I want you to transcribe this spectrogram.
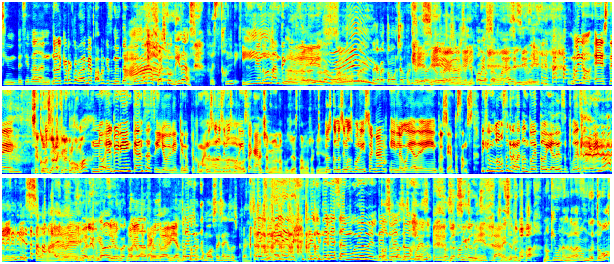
Sin decir nada. No le quiero recordar a mi papá porque si no te Ah, fue a escondidas. Fue escondido. Y- Bien romántico. jugamos, compadre. Déjame tomar un chat porque ahorita sí, yo no no madre, Sí, sí, sí. Bueno, este. ¿Se conocieron aquí en Oklahoma? No, él vivía en Kansas y yo vivía aquí en Oklahoma. Nos conocimos por Ah, Instagram. Échame una, pues ya estamos aquí. Nos conocimos por Instagram y luego ya de ahí, pues ya empezamos. Dijimos, vamos a grabar un dueto y ya después de que vino. Ay, valió Y- y- madre. y el dueto No, yo ya fue, todavía. el dueto fue Pregunta- como seis años después. Pregúntele, pregúntele a Samudio del, del Dos dueto. hijos después. Dos Dos hijos después. Neta, Dice tu papá, ¿no que iban a grabar un dueto?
